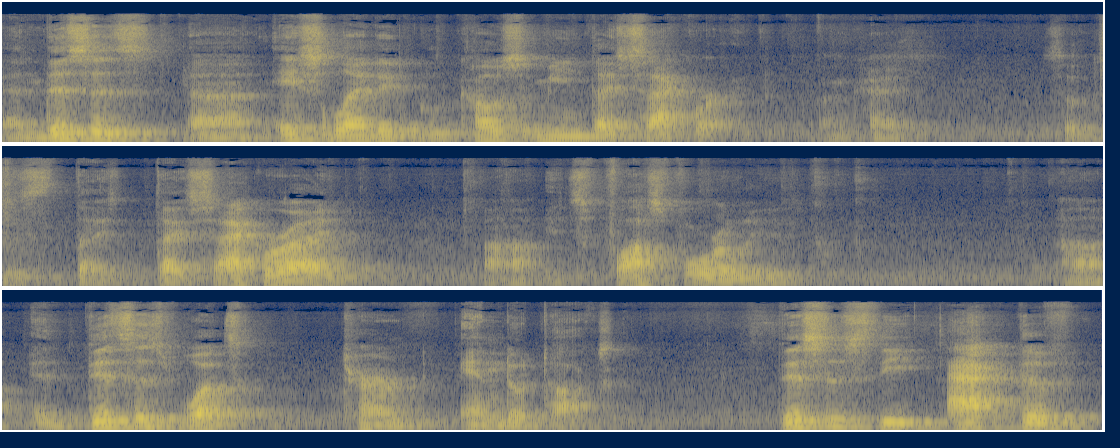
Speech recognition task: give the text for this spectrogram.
And this is uh, acylated glucosamine disaccharide. Okay? So this di- disaccharide, uh, it's phosphorylated. Uh, and this is what's termed endotoxin. This is the active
